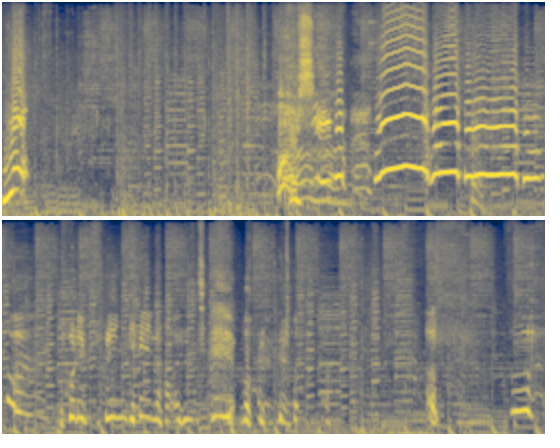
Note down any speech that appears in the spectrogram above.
우와! 아 씨발! 우리 브링게이는 언제 모르도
